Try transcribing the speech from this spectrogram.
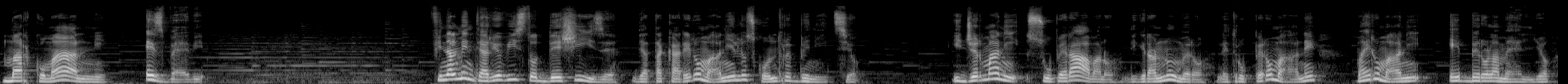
Marcomanni e Svevi. Finalmente Ariovisto decise di attaccare i Romani e lo scontro ebbe inizio. I Germani superavano di gran numero le truppe romane, ma i romani ebbero la meglio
